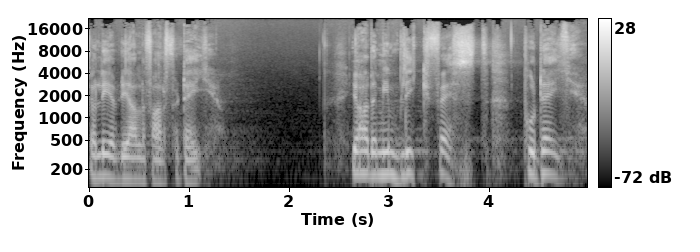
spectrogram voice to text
jag levde i alla fall för dig. Jag hade min blick fäst på dig.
